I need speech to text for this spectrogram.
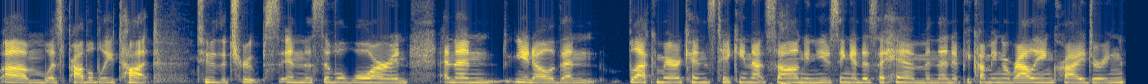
um, was probably taught to the troops in the Civil War, and and then you know then Black Americans taking that song and using it as a hymn, and then it becoming a rallying cry during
